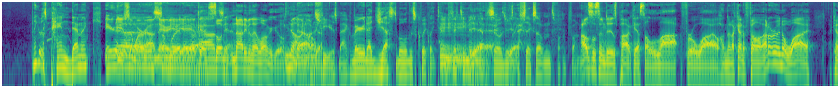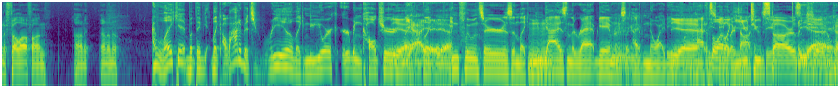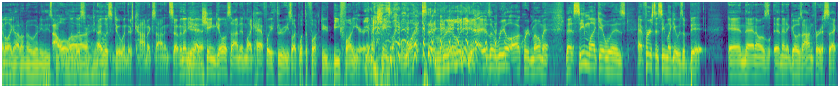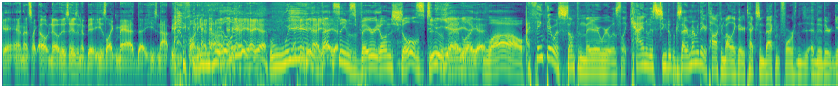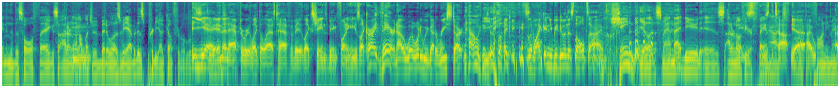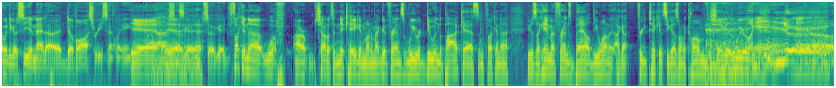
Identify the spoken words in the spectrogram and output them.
I think it was pandemic era. Yeah, somewhere around there, Somewhere yeah, yeah, there. Okay, Uh, so yeah. not even that long ago. No, No, no, it's a few years back. Very digestible. This quick, like 10, 15 minute yeah, episodes. There's yeah. like six of them. It's fucking funny. I was listening to his podcast a lot for a while, and then I kind of fell off. I don't really know why. I kind of fell off on on it. I don't know. I like it, but they've like a lot of it's real, like New York urban culture, Yeah. like, Yeah, like yeah, yeah. influencers and like new mm-hmm. guys in the rap game. And it's like I have no idea. Yeah, half it's these a lot of like YouTube stars and Yeah. shit. I'm kind of like, I don't know who any of these I'll people only are. listen. you I listen to it when there's comics on and stuff. And then he Yeah. had Shane Gillis on, and like halfway through, he's like, "What the fuck, dude? Be funnier." And then Shane's like, "What? Really? yeah, it was a real awkward moment that seemed like it was. At first, it seemed like it was a bit. And then I was, and then it goes on for a second, and then it's like, oh no, this isn't a bit. He's like mad that he's not being funny enough. Really? Yeah, yeah, yeah. Weird. Yeah, yeah, that yeah. seems very on Schulz too, Yeah, man. yeah, like, yeah. wow. I think there was something there where it was like kind of a suitable because I remember they were talking about like they were texting back and forth and, and then they were getting into this whole thing. So I don't know how mm. much of a bit it was, but yeah, but it was pretty uncomfortable. to. Yeah, to and then shit. afterward, like the last half of it, like Shane's being funny. He's like, "All right, there. Now, what, what do we got to restart now?" And just like, so why couldn't you be doing this the whole time? Shane Gillis, man, that dude is. I don't know if you're a fan. he's the top. Yeah, I, funny man. I went to go see him at uh, DeVos recently. Yeah, Oh, yeah, so good, yeah. so good. Fucking uh, wha- our shout out to Nick Hagan, one of my good friends. We were doing the podcast, and fucking, uh, he was like, "Hey, my friend's bailed. Do you want to? I got free tickets. You guys want to come to Shingle?" And we were like, "No."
